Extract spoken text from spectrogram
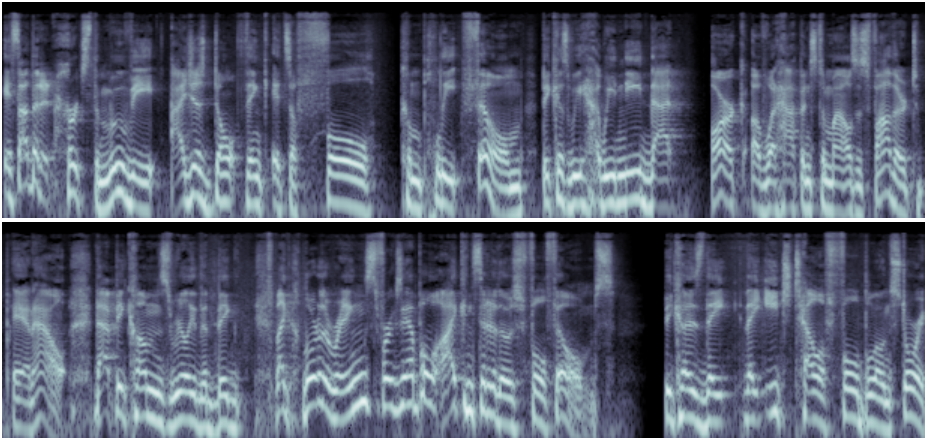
It's not that it hurts the movie. I just don't think it's a full complete film because we ha- we need that arc of what happens to Miles's father to pan out. That becomes really the big like Lord of the Rings, for example, I consider those full films because they they each tell a full blown story.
